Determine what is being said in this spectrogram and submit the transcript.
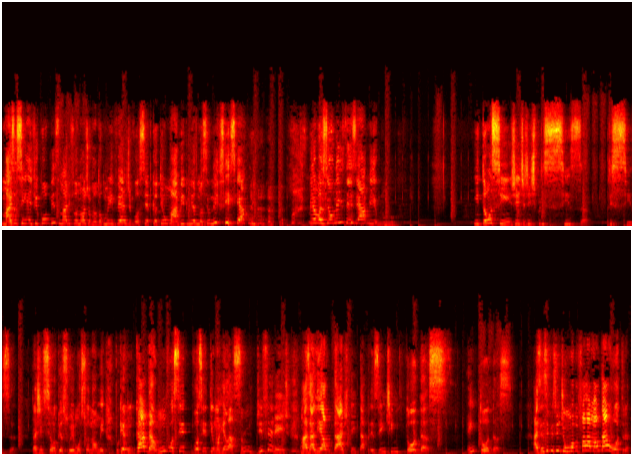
Mas assim, ele ficou abismado e falou: Não, Giovana, eu tô com uma inveja de você, porque eu tenho um amigo, mesmo assim, eu nem sei se é amigo. mesmo assim, eu nem sei se é amigo. Então, assim, gente, a gente precisa, precisa da gente ser uma pessoa emocionalmente. Porque com cada um você, você tem uma relação diferente. Mas a lealdade tem que estar presente em todas. Em todas. Às vezes você precisa de uma para falar mal da outra.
